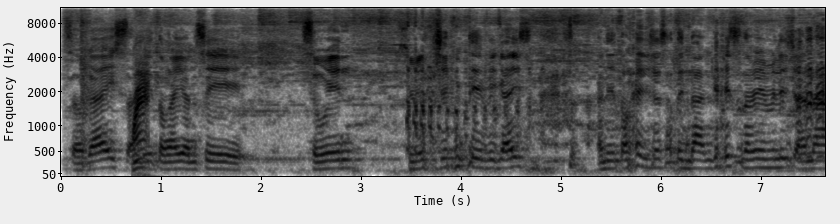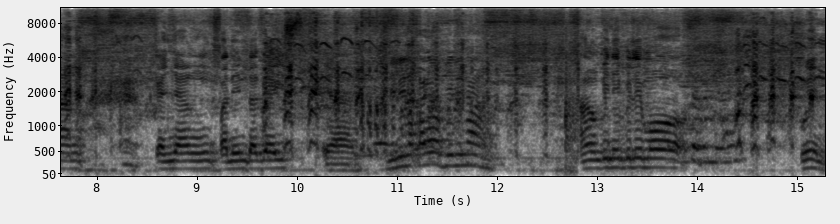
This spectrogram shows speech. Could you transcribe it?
So guys, andito ngayon si Suwin. Suwin TV guys. Andito ngayon siya sa tindahan guys. Namimili siya ng kanyang paninda guys. Ayan. Bili na kayo, bili na. Ang binibili mo, Win.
